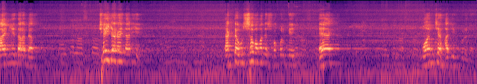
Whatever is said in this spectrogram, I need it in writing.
তাই নিয়ে তারা ব্যস্ত। সেই জায়গায় দাঁড়িয়ে একটা উৎসব আমাদের সকলকে এক মঞ্চে হাজির করে দেয়।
